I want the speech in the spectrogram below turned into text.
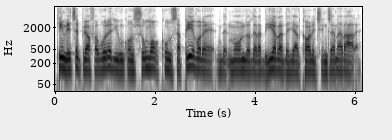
che invece è più a favore di un consumo consapevole del mondo della birra, degli alcolici in generale.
